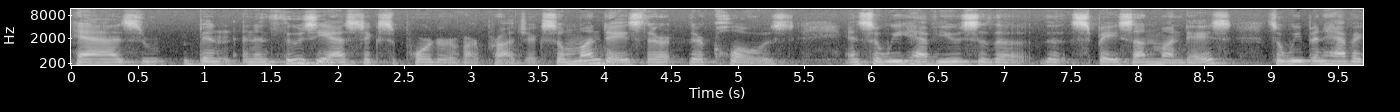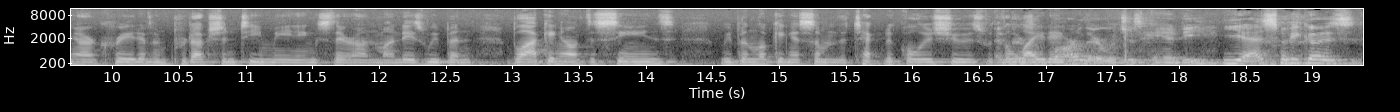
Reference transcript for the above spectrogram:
has been an enthusiastic supporter of our project. So Mondays, they're, they're closed, and so we have use of the, the space on Mondays. So we've been having our creative and production team meetings there on Mondays. We've been blocking out the scenes, we've been looking at some of the technical issues with the lighting. There's a bar there, which is handy. Yes, because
